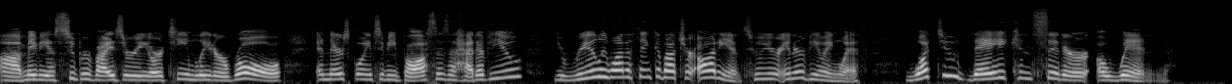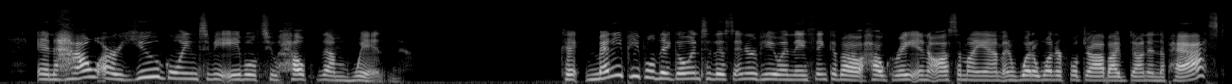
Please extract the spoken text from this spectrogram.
uh, maybe a supervisory or team leader role, and there's going to be bosses ahead of you, you really want to think about your audience, who you're interviewing with. What do they consider a win? And how are you going to be able to help them win? Okay, many people they go into this interview and they think about how great and awesome I am and what a wonderful job I've done in the past.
